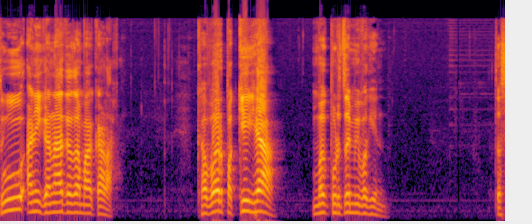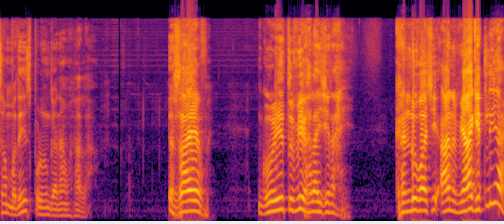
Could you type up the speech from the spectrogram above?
तू आणि गणा त्याचा माग काढा. खबर पक्की घ्या. मग पुढचं मी बघेन. तसा मध्येच पडून गणा म्हणाला साहेब गोळी तुम्ही घालायची नाही. खंडोबाची आण म्या घेतली या.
